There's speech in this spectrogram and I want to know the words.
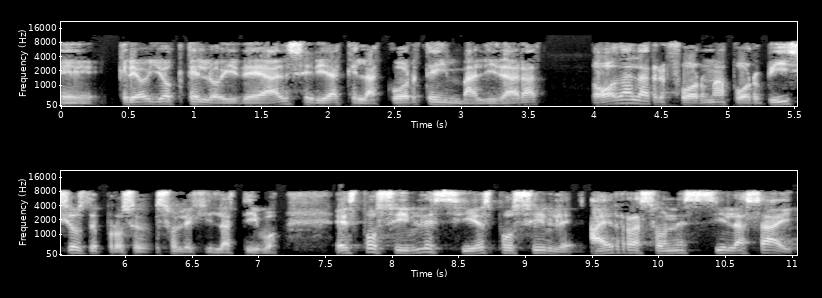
Eh, creo yo que lo ideal sería que la Corte invalidara toda la reforma por vicios de proceso legislativo. ¿Es posible? Sí es posible. ¿Hay razones? Sí las hay.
